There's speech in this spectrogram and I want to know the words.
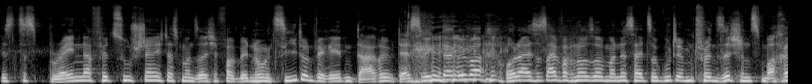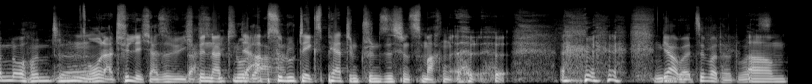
ist das Brain dafür zuständig, dass man solche Verbindungen zieht und wir reden darüber, deswegen darüber? Oder ist es einfach nur so, man ist halt so gut im Transitions machen und. Äh, oh, natürlich. Also ich bin der daran. absolute Experte im Transitions machen. ja, aber erzähl weiter. Du ähm,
